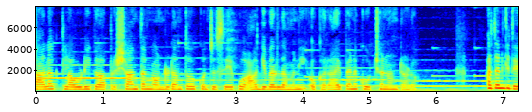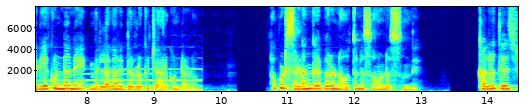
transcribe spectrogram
చాలా క్లౌడీగా ప్రశాంతంగా ఉండడంతో కొంచెంసేపు ఆగి వెళ్దామని ఒక రాయి పైన కూర్చొని ఉంటాడు. అతనికి తెలియకుండానే మెల్లగా నిద్రలోకి జారుకుంటాడు. అప్పుడు సడన్గా ఎవరో నవ్వుతున్న సౌండ్ వస్తుంది. కళ్ళు తెరిచి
